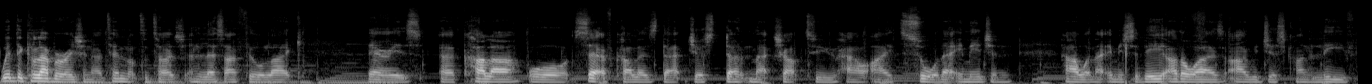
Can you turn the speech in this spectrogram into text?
With the calibration, I tend not to touch unless I feel like there is a color or set of colors that just don't match up to how I saw that image and how I want that image to be. Otherwise, I would just kind of leave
